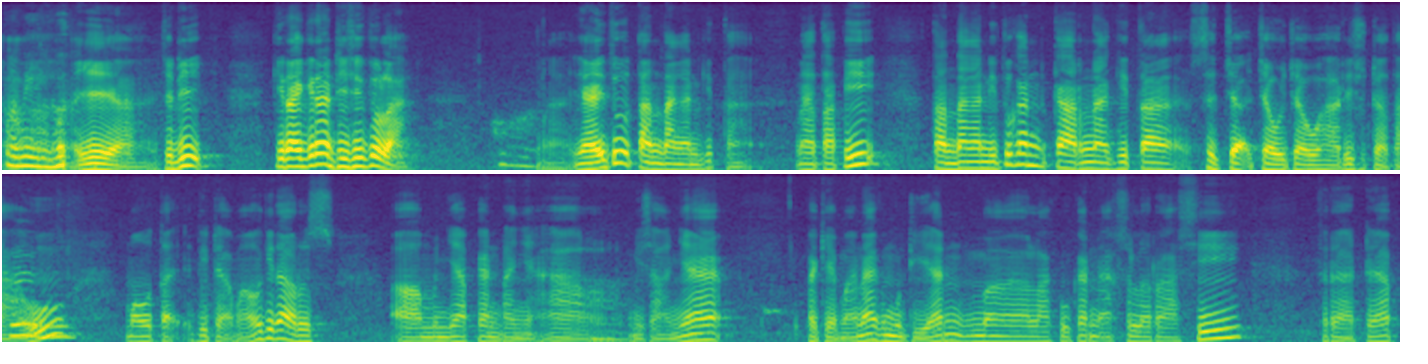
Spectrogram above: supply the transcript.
pemilu. Uh, iya. Jadi kira-kira di situlah. Oh. Nah, ya itu tantangan kita. Nah, tapi tantangan itu kan karena kita sejak jauh-jauh hari sudah tahu hmm mau tidak mau kita harus uh, menyiapkan banyak hal. Misalnya bagaimana kemudian melakukan akselerasi terhadap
